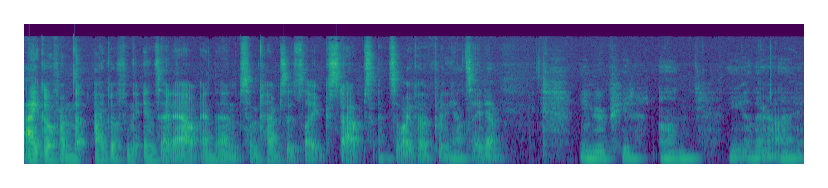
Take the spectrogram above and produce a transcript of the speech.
I go from the I go from the inside out and then sometimes it's like stops and so I go for the outside in. You repeat it on the other eye.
